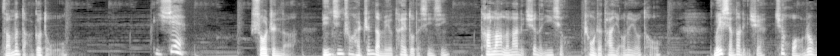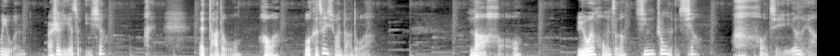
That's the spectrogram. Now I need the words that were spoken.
咱们打个赌？李炫，说真的，林金初还真的没有太多的信心。他拉了拉李炫的衣袖，冲着他摇了摇头。没想到李炫却恍若未闻，而是咧嘴一笑。哎，打赌好啊！我可最喜欢打赌啊。那好，宇文洪泽心中冷笑，好极了呀。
